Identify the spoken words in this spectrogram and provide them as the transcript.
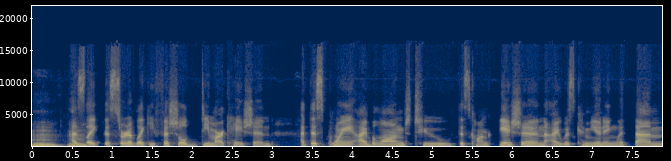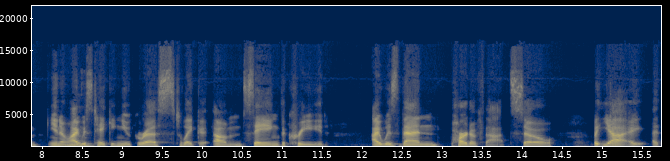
mm-hmm. as like this sort of like official demarcation. At this point, I belonged to this congregation. I was communing with them. You know. I was mm. taking Eucharist, like um, saying the creed. I was then part of that. So, but yeah, I, I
